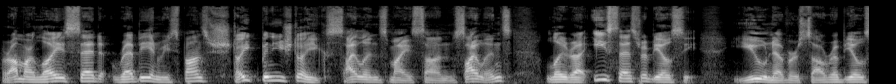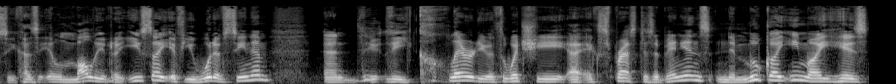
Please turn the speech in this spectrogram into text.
or Amar Loi said, Rebbe in response, Shtoik bini shtoik, silence my son, silence. Loira says Rabbi Yossi, you never saw Rabbi Yossi, because ilmali re'isa, if you would have seen him, and the, the clarity with which he uh, expressed his opinions, nimuka imai, his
